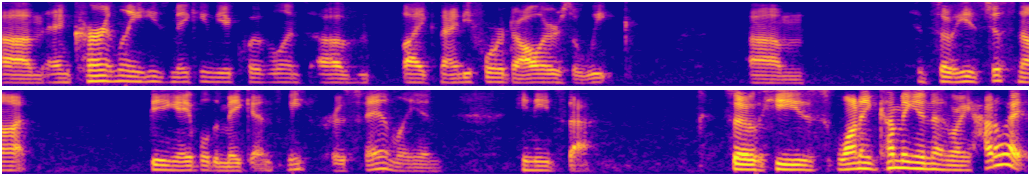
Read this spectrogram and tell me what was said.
Um, and currently, he's making the equivalent of like $94 a week. Um, and so he's just not being able to make ends meet for his family, and he needs that. So he's wanting coming in and going, how do I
